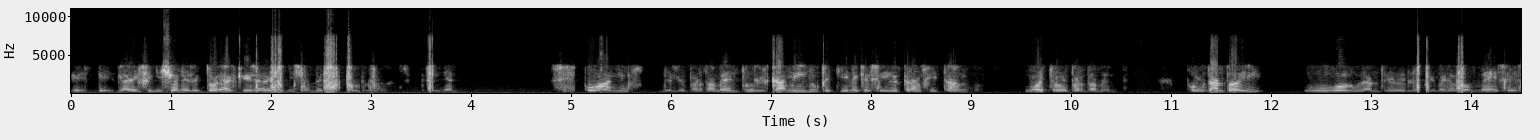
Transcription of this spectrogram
este, la definición electoral, que es la definición del futuro. definen cinco años del departamento, el camino que tiene que seguir transitando nuestro departamento. Por lo tanto, ahí hubo durante los primeros dos meses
